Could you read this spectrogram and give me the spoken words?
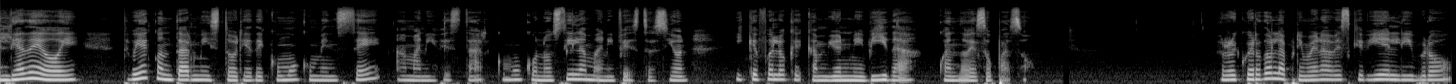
El día de hoy te voy a contar mi historia de cómo comencé a manifestar, cómo conocí la manifestación y qué fue lo que cambió en mi vida cuando eso pasó. Recuerdo la primera vez que vi el libro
